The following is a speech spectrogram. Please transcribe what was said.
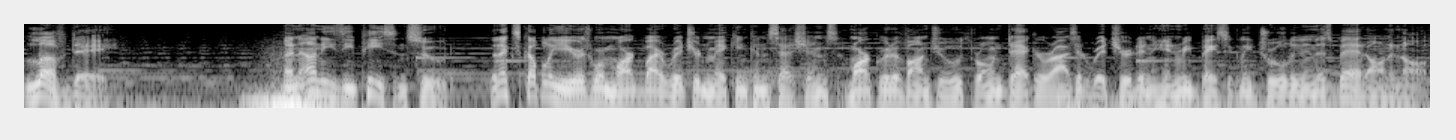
Love Day An uneasy peace ensued. The next couple of years were marked by Richard making concessions, Margaret of Anjou throwing dagger eyes at Richard, and Henry basically drooling in his bed on and off.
